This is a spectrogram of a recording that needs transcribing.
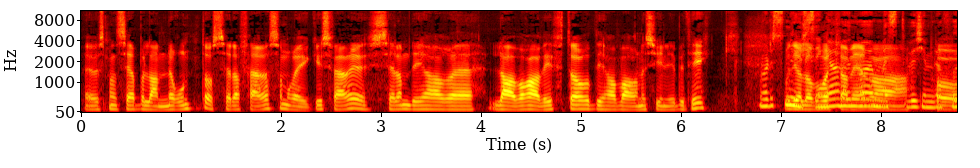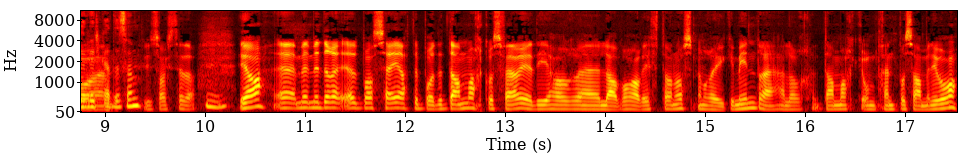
Eh, hvis man ser på landene rundt oss, er det færre som røyker i Sverige, selv om de har eh, lavere avgifter, de har varene synlige i butikk. Var det snusinga hun var mest bekymra for, virka det som? Mm. Ja, eh, men, men jeg bare si at både Danmark og Sverige de har lavere avgifter enn oss, men røyker mindre. Eller Danmark omtrent på samme nivå.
